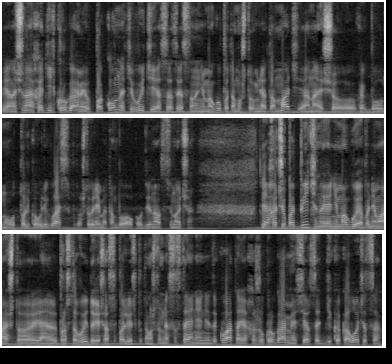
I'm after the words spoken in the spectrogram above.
Я начинаю ходить кругами по комнате, выйти я, соответственно, не могу, потому что у меня там мать, и она еще как бы, ну, вот только улеглась, потому что время там было около 12 ночи. Я хочу попить, но я не могу, я понимаю, что я просто выйду, я сейчас спалюсь, потому что у меня состояние неадекватное, я хожу кругами, сердце дико колотится.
